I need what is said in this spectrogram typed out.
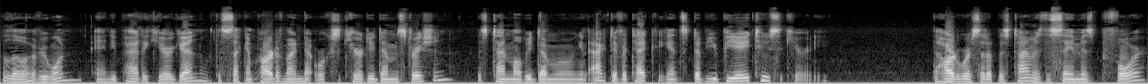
Hello everyone, Andy Paddock here again with the second part of my network security demonstration. This time I'll be demoing an active attack against WPA2 security. The hardware setup this time is the same as before.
